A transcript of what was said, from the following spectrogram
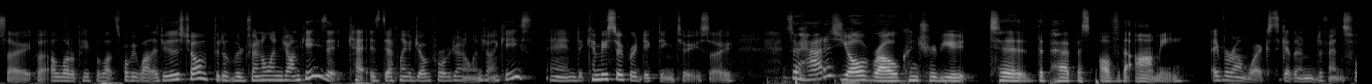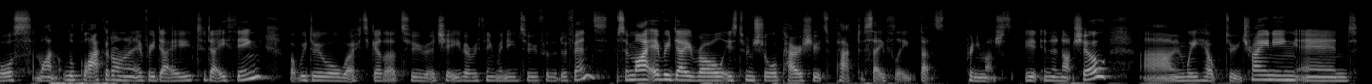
So, but a lot of people, that's probably why they do this job. A bit of adrenaline junkies. It ca is definitely a job for adrenaline junkies, and it can be super addicting too. So, So, how does your role contribute to the purpose of the army? everyone works together in the defence force. It might not look like it on an everyday to day thing, but we do all work together to achieve everything we need to for the defence. So my everyday role is to ensure parachutes are packed safely. That's pretty much it in a nutshell. Um, and we help do training and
